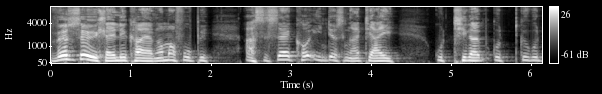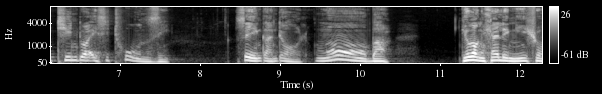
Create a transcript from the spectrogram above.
vese seyihlalela ekhaya ngamafuphi asisekho into esingathi hayi kuthika kuthintwa isithunzi seyinkantolo ngoba njengoba ngihlale ngisho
